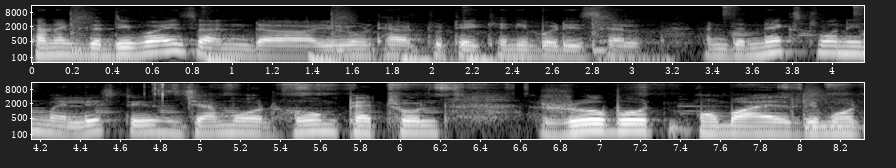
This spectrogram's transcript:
connect the device and uh, you don't have to take anybody's help. And the next one in my list is Jamor Home Patrol Robot Mobile Remote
